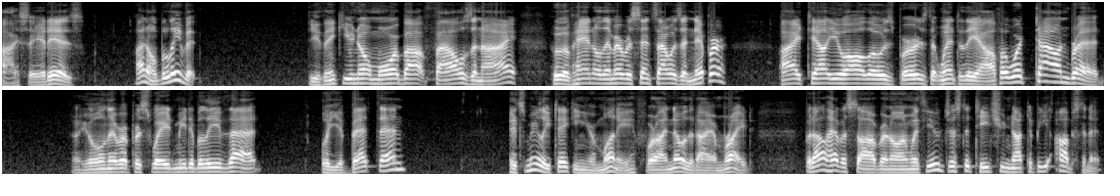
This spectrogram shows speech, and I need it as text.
I say it is. I don't believe it. Do you think you know more about fowls than I, who have handled them ever since I was a nipper? I tell you all those birds that went to the Alpha were town bred. You'll never persuade me to believe that. Will you bet, then? It's merely taking your money, for I know that I am right, but I'll have a sovereign on with you just to teach you not to be obstinate.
